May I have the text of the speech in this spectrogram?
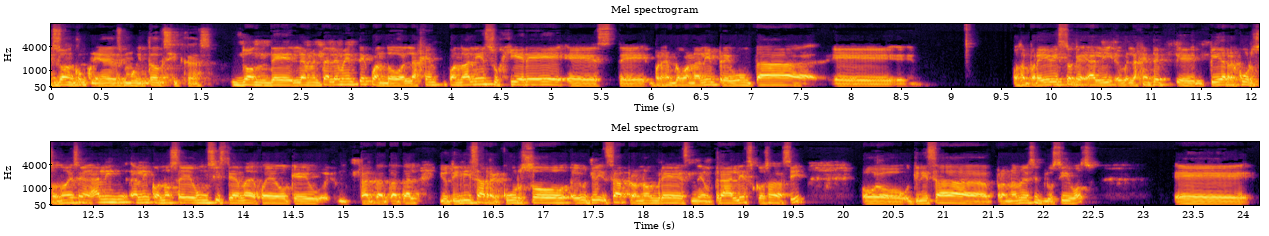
Son comunidades muy tóxicas. Donde lamentablemente cuando la gente, cuando alguien sugiere, este, por ejemplo, cuando alguien pregunta, eh, o sea, por ahí he visto que la gente eh, pide recursos, ¿no? Dicen, alguien, alguien conoce un sistema de juego que tal, tal, tal, tal, y utiliza recursos, eh, utiliza pronombres neutrales, cosas así, o utiliza pronombres inclusivos. Eh,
